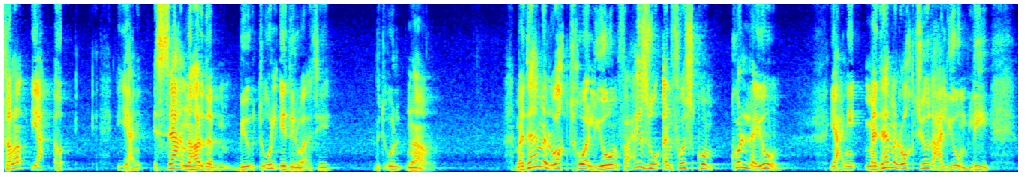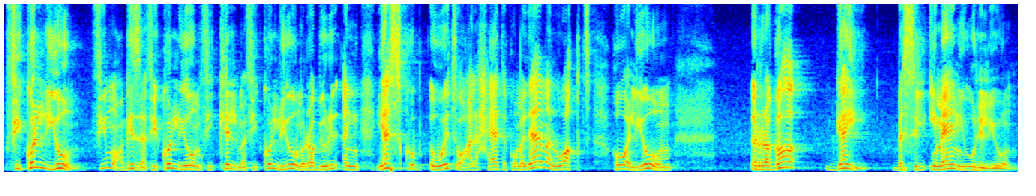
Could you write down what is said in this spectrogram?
طالما يعني الساعة النهاردة بتقول إيه دلوقتي؟ بتقول ناو. ما دام الوقت هو اليوم فعزوا أنفسكم كل يوم. يعني ما دام الوقت يدعى اليوم ليه؟ في كل يوم في معجزة في كل يوم في كلمة في كل يوم الرب يريد أن يسكب قوته على حياتك. وما دام الوقت هو اليوم الرجاء جاي بس الإيمان يقول اليوم.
